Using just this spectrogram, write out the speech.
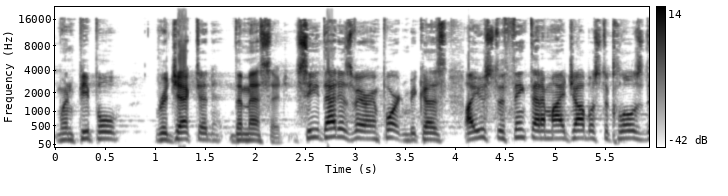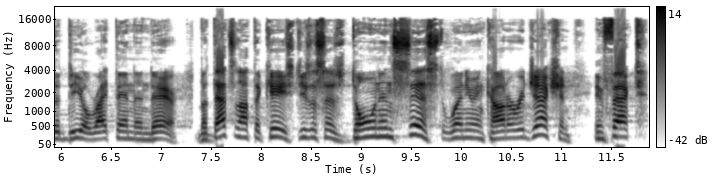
when people rejected the message. See, that is very important because I used to think that my job was to close the deal right then and there. But that's not the case. Jesus says, don't insist when you encounter rejection. In fact,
